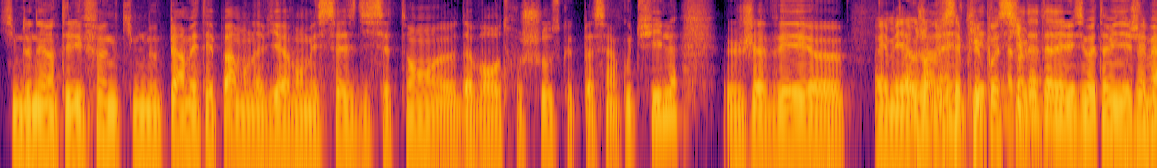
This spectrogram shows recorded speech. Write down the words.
qui me donnaient un téléphone qui ne me permettait pas, à mon avis, avant mes 16-17 ans, d'avoir autre chose que de passer un coup de fil. J'avais. oui, mais aujourd'hui c'est plus possible. Attendez, laissez-moi terminer. Jamais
